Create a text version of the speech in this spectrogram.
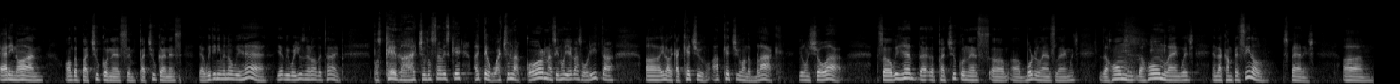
adding on all the pachuconess and pachucaness that we didn't even know we had, yet we were using it all the time. Pues qué gacho, ¿no sabes qué? Ahí te guacho en la corna si no llegas ahorita. Uh, you know, like I catch you, I'll catch you on the block if you don't show up. So we had that, the Pachuco-ness, um, uh, Borderlands language, the home, the home language, and the campesino Spanish. Um,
